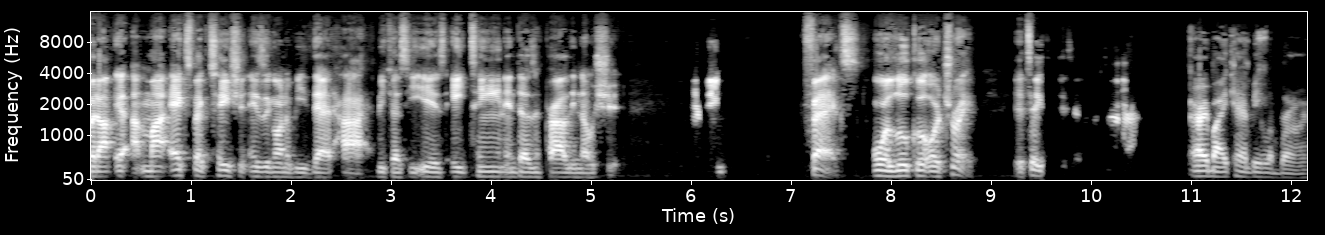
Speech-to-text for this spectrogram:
But I, my expectation isn't going to be that high because he is 18 and doesn't probably know shit. Facts or Luka or Trae. It takes. Everybody can't be LeBron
